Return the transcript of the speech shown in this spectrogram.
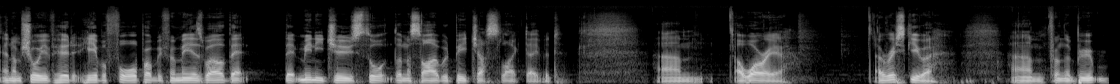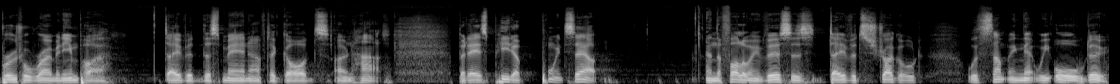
and I'm sure you've heard it here before, probably from me as well, that, that many Jews thought the Messiah would be just like David um, a warrior, a rescuer um, from the br- brutal Roman Empire. David, this man after God's own heart. But as Peter points out in the following verses, David struggled with something that we all do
